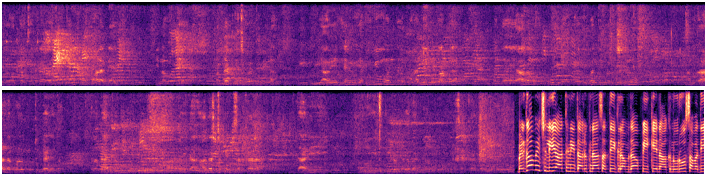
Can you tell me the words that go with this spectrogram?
ಇರುವಂಥ ಜನರ ಜನಕ್ಕೆ ಭಾಳ ಅನ್ಯಾಯ ಇದೆ. ಇನ್ನು ಬೀಜಗಳು ಸಿಕ್ಕಿಲ್ಲ ಯಾವ ಎಲ್ಲೆಲ್ಲೂ ಎಲ್ಲಿಯೂ ಒಂದು ಹಳ್ಳಿಗೆ ಹೋಗಾಕ ಒಂದು ಯಾರೋ ಒಂದು ಊರಿಗೆ ಹೋಗಾಕ ಇವತ್ತಿನ ಇನ್ನೂ ನಮ್ಗೆ ಹಳ್ಳ ಕೊಳ್ಳಗಳು ತುಂಬ ಇದಾವೆ ಎಲ್ಲ ದಾರಿ ಈಗ ಆದಷ್ಟು ಬೇಗ ಸರ್ಕಾರ ಈ ದಾರಿ ಇದು ಸರ್ಕಾರದ ಬೆಳಗಾವಿ ಜಿಲ್ಲೆಯ ಅಥಣಿ ತಾಲೂಕಿನ ಸತಿ ಗ್ರಾಮದ ಪಿಕೆ ನಾಗನೂರು, ಸವದಿ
